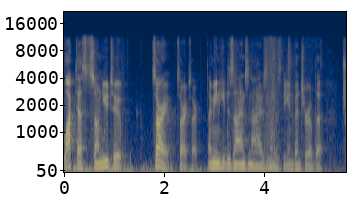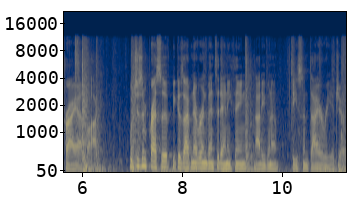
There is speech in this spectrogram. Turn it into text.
lock tests on YouTube. Sorry, sorry, sorry. I mean, he designs knives and is the inventor of the triad lock, which is impressive because I've never invented anything, not even a decent diarrhea joke.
